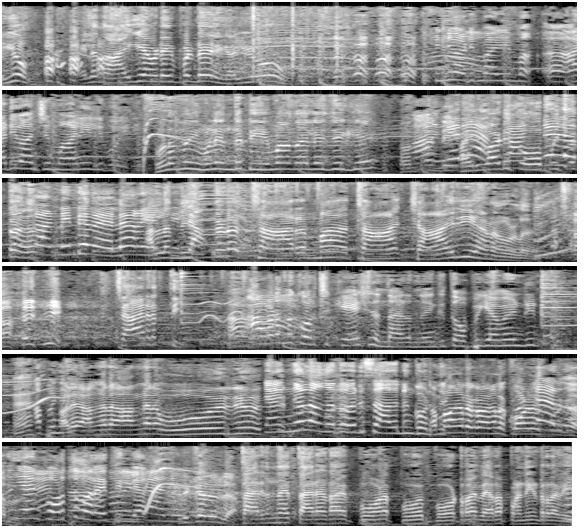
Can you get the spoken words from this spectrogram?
അയ്യോ അതിലെ നായിക അവിടെ ഇപ്പണ്ടേ? അയ്യോ. പിന്നെ അടിമാലി അടി വാങ്ങിച്ച് മാലിയിൽ പോയി. ഇവളൊന്നും ഇവൾ എന്ത് ടീമാന്നാലോചിക്ക് അങ്ങനെ പരിപാടി തോപ്പിച്ചിട്ട് കണ്ണിന്റെ വില അല്ല നിങ്ങളുടെ ചാരമ്മ ചാരിയാണ് അവൾ? ചാരത്തി. അവിടെ നിന്ന് കുറച്ച് കേസ് ഉണ്ടായിരുന്നു എനിക്ക് തോപ്പിക്കാൻ വേണ്ടിട്ട് അങ്ങനെ അങ്ങനെ ഒരു ഞങ്ങൾ അങ്ങനത്തെ ഒരു സാധനം കൊടുത്തു. അങ്ങനെ ഞാൻ പുറത്ത് പറയത്തില്ല. തരുന്ന തരടാ പോണ പോ- പോട്രാ വേറെ പണിയുണ്ടാവേ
